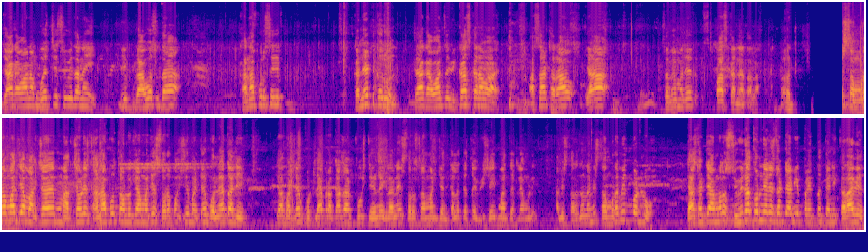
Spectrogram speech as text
ज्या गावांना बसची सुविधा नाही ती गावं सुद्धा खानापूर कनेक्ट करून त्या गावाचा विकास करावा असा ठराव या सभेमध्ये पास करण्यात आला. संभ्रमात या मागच्या मागच्या वेळेस खानापूर तालुक्यामध्ये सर्वपक्षीय बैठक बोलण्यात आली. त्या बैठक कुठल्याही प्रकारचा ठोस निर्णय केला नाही. सर्वसामान्य जनतेला त्याचा विषय मानत असल्यामुळे आम्ही सर्वजण आम्ही संभ्रमित पडलो. त्यासाठी आम्हाला सुविधा करून देण्यासाठी आम्ही प्रयत्न त्यांनी करावेत.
